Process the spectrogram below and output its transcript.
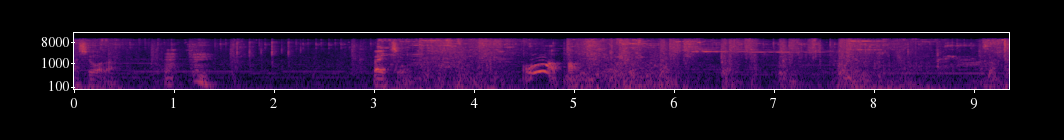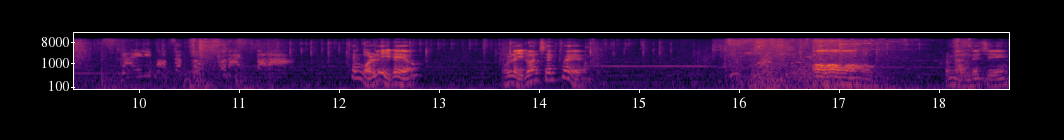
아쉬워라. 급발진. 오 아파 템 원래 이래요 원래 이런 챔프예요. 어어어 그러면 안 되지.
